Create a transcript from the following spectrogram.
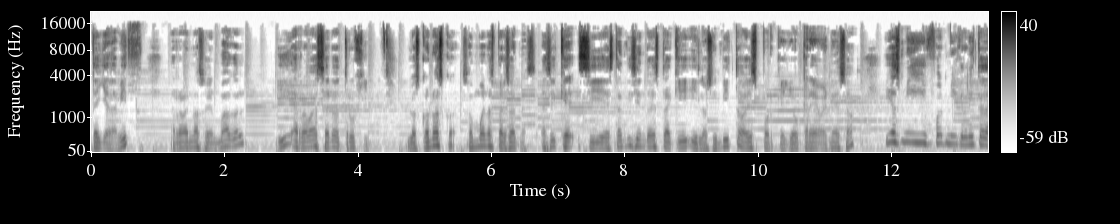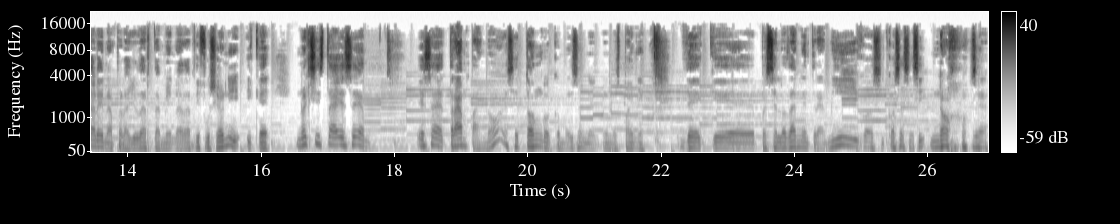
tella david, arroba no soy un mogul y arroba cero truji. Los conozco, son buenas personas. Así que si están diciendo esto aquí y los invito es porque yo creo en eso. Y es mi, granito de arena para ayudar también a dar difusión y que no exista ese esa trampa, ¿no? Ese tongo, como dicen en, España, de que pues se lo dan entre amigos y cosas así. No, o sea,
